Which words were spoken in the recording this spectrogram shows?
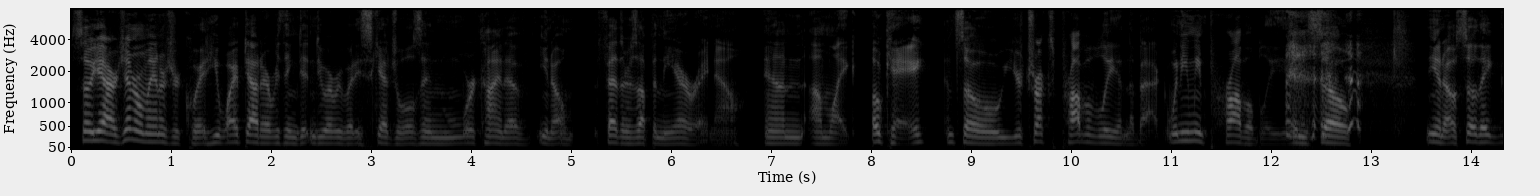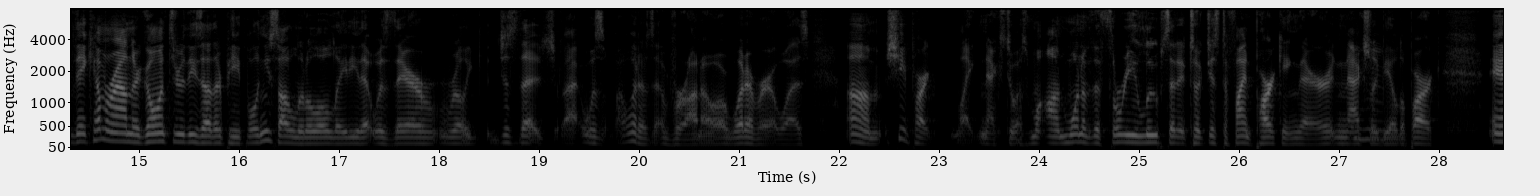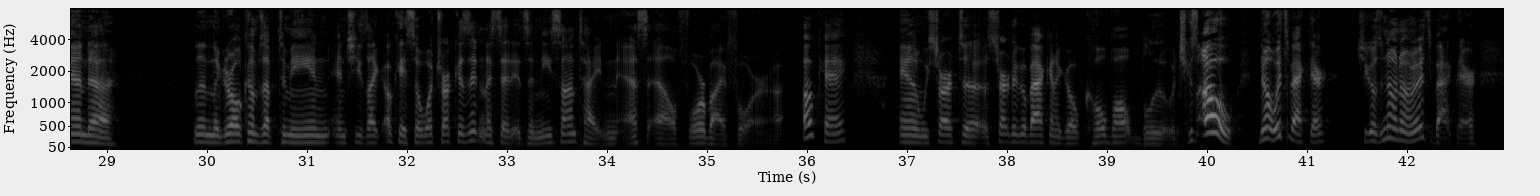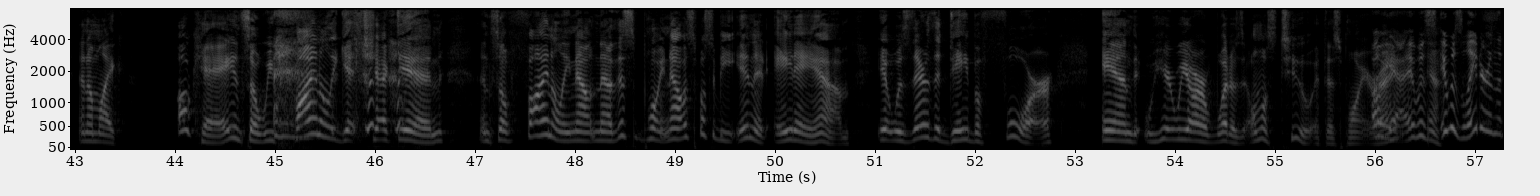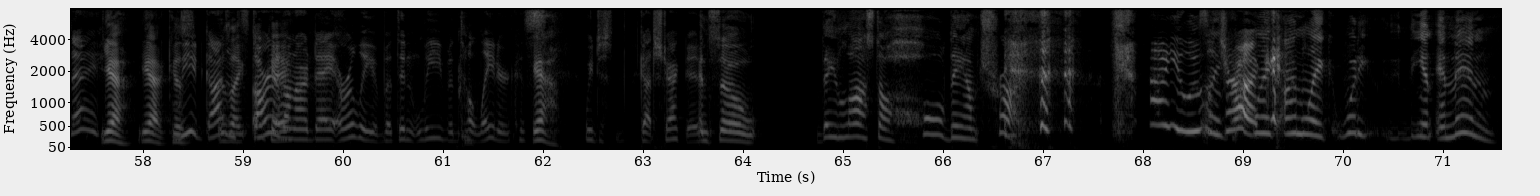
So yeah, our general manager quit. He wiped out everything, didn't do everybody's schedules, and we're kind of you know feathers up in the air right now. And I'm like, okay. And so your truck's probably in the back. What do you mean probably? And so you know, so they they come around. They're going through these other people, and you saw a little old lady that was there. Really, just that uh, was what was it, Verano or whatever it was. Um, she'd parked like next to us on one of the three loops that it took just to find parking there and actually Mhm. be able to park. And uh, then the girl comes up to me and, and she's like, "Okay, so what truck is it?" And I said, "It's a Nissan Titan SL four x four. Uh, okay. And we start to start to go back, and I go cobalt blue, and she goes, "Oh no, it's back there." She goes, "No, no, no, it's back there." And I'm like, "Okay." And so we finally get checked in, and so finally now now this point now it's supposed to be in at 8 a.m. It was there the day before, and here we are. What is it? Almost two at this point, Oh right? yeah, it was Yeah, it was later in the day. yeah, yeah. Because we had gotten like, started okay. on our day early, but didn't leave until later because yeah. we just got distracted. And so they lost a whole damn truck. How do you lose like, a truck? like I'm like, what do you? and- then,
